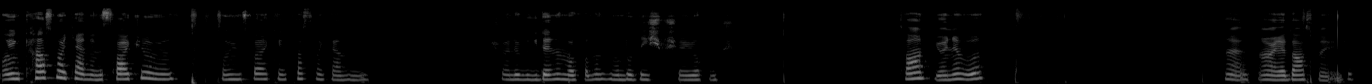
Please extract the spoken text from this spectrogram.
Oyun kasma kendini. Sakin oyun. Oyun sakin. Kasma kendini. Şöyle bir gidelim bakalım. Burada da hiçbir şey yokmuş. Tamam diyor ne bu? He öyle dans mı ediyor?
